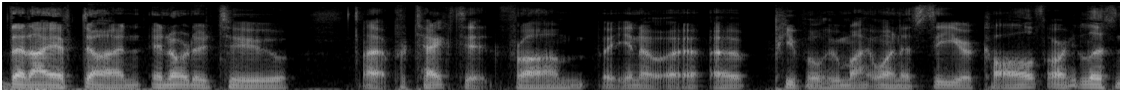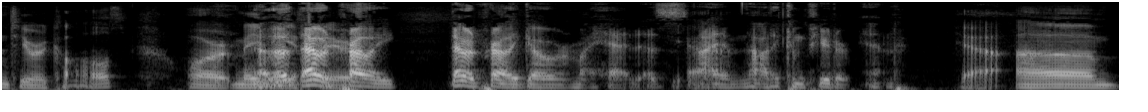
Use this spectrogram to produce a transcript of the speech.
that I have done in order to uh, protect it from you know uh, uh, people who might want to see your calls or listen to your calls or maybe Now, that, that would probably that would probably go over my head as Yeah. I am not a computer man. yeah um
